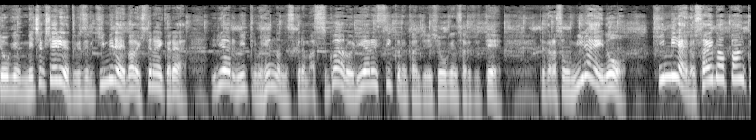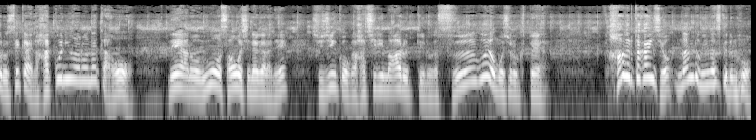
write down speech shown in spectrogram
表現、めちゃくちゃリアルって別に近未来まだ来てないから、リアルにっていうのも変なんですけど、まあ、すごいあの、リアリスティックな感じで表現されてて、だからその未来の、近未来のサイバーパンクの世界の箱庭の中を、ね、あの、右往左往しながらね、主人公が走り回るっていうのがすごい面白くて、ハードル高いんですよ。何度も言いますけども、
